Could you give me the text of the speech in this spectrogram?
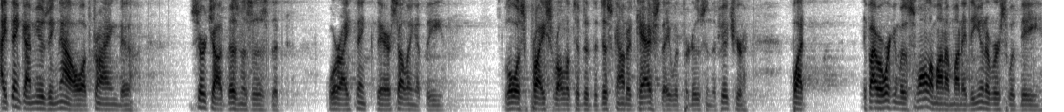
I think I'm using now of trying to search out businesses that where I think they're selling at the lowest price relative to the discounted cash they would produce in the future. But if I were working with a small amount of money, the universe would be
